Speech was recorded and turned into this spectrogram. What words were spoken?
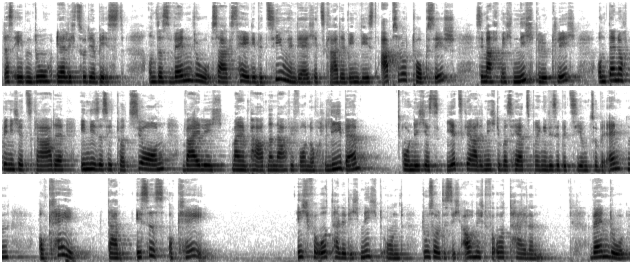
dass eben du ehrlich zu dir bist. Und dass wenn du sagst, hey, die Beziehung, in der ich jetzt gerade bin, die ist absolut toxisch, sie macht mich nicht glücklich und dennoch bin ich jetzt gerade in dieser Situation, weil ich meinen Partner nach wie vor noch liebe und ich es jetzt gerade nicht übers Herz bringe, diese Beziehung zu beenden, okay, dann ist es okay. Ich verurteile dich nicht und du solltest dich auch nicht verurteilen. Wenn du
